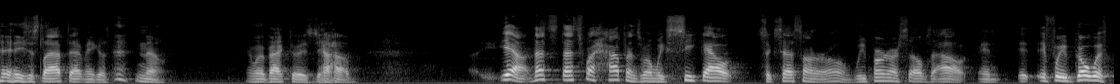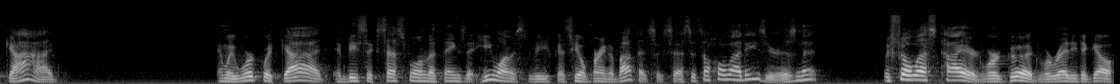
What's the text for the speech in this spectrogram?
and he just laughed at me. He goes, no. And went back to his job. Yeah, that's, that's what happens when we seek out success on our own. We burn ourselves out. And if we go with God and we work with God and be successful in the things that He wants us to be because He'll bring about that success, it's a whole lot easier, isn't it? We feel less tired. We're good. We're ready to go.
